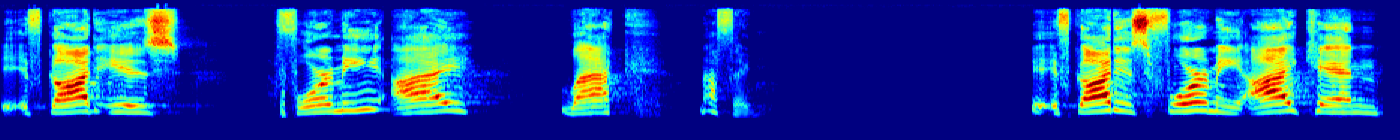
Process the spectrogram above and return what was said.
If God is for me, I lack nothing. If God is for me, I can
